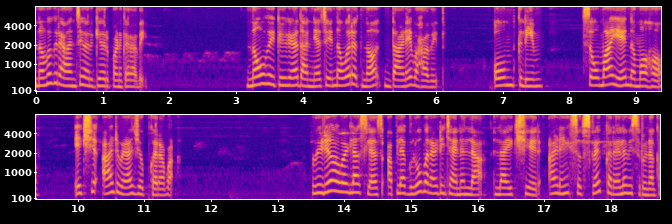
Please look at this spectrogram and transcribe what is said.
नवग्रहांचे अर्घ्य अर्पण करावे. नऊ वेगवेगळ्या धान्याचे नवरत्न दाणे व्हावेत. ओम क्लीम सोमाये नमः. एकशे आठ वेळा जप करावा. व्हिडिओ आवडला असल्यास आपल्या ग्लो मराठी चॅनलला लाईक शेअर आणि सबस्क्राईब करायला विसरू नका.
